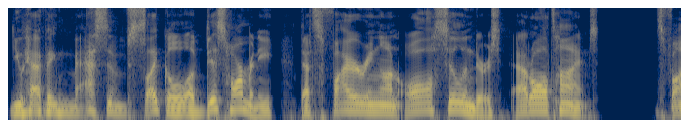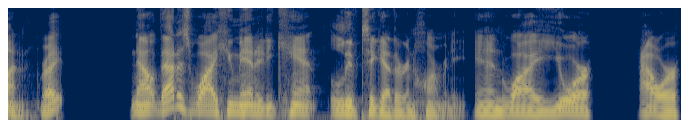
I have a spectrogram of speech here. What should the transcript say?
you have a massive cycle of disharmony that's firing on all cylinders at all times. It's fun, right? Now, that is why humanity can't live together in harmony, and why your, our,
